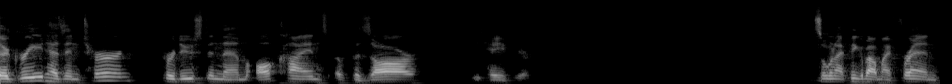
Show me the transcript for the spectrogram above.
Their greed has in turn produced in them all kinds of bizarre behavior. So when I think about my friend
